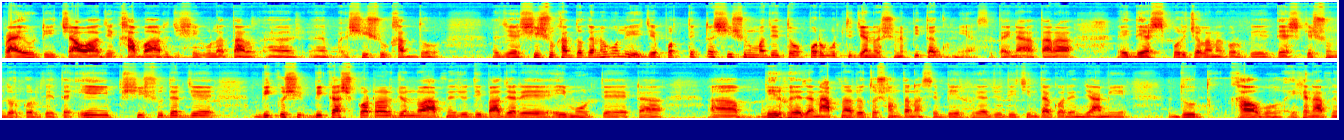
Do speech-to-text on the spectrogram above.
প্রায়োরিটি চাওয়া, যে খাবার, যে সেগুলা তার শিশু খাদ্য, যে শিশু খাদ্য কেন বলি? যে প্রত্যেকটা শিশুর মাঝে তো পরবর্তী জেনারেশনে পিতা ঘুমিয়ে আছে, তাই না? তারা এই দেশ পরিচালনা করবে, দেশকে সুন্দর করবে। তা এই শিশুদের যে বিকশি- বিকাশ করার জন্য আপনি যদি বাজারে এই মুহূর্তে একটা বের হয়ে যান। আপনারও তো সন্তান আছে। বের হয়ে যদি চিন্তা করেন যে আমি দুধ খাওয়াবো, এখানে আপনি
